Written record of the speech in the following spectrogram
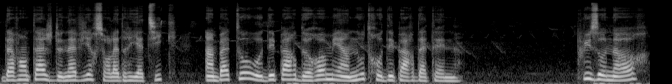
davantage de navires sur l'Adriatique, un bateau au départ de Rome et un autre au départ d'Athènes. Plus au nord,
